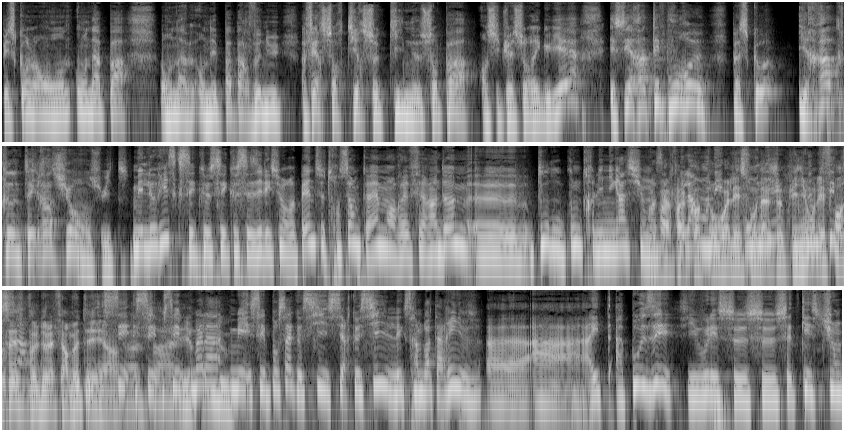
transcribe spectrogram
puisqu'on n'a pas, on on n'est pas parvenu à faire sortir ceux qui ne sont pas en situation régulière, et c'est raté pour eux, parce que ils ratent l'intégration ensuite. Mais le risque, c'est que, c'est que ces élections européennes se transforment quand même en référendum euh, pour ou contre l'immigration. Bah, quand on, voit les sondages d'opinion, les Français veulent de la fermeté. Hein. C'est, voilà, mais c'est pour ça que si, c'est-à-dire que si l'extrême droite arrive à, à, à, poser, si vous voulez, ce, ce, cette question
